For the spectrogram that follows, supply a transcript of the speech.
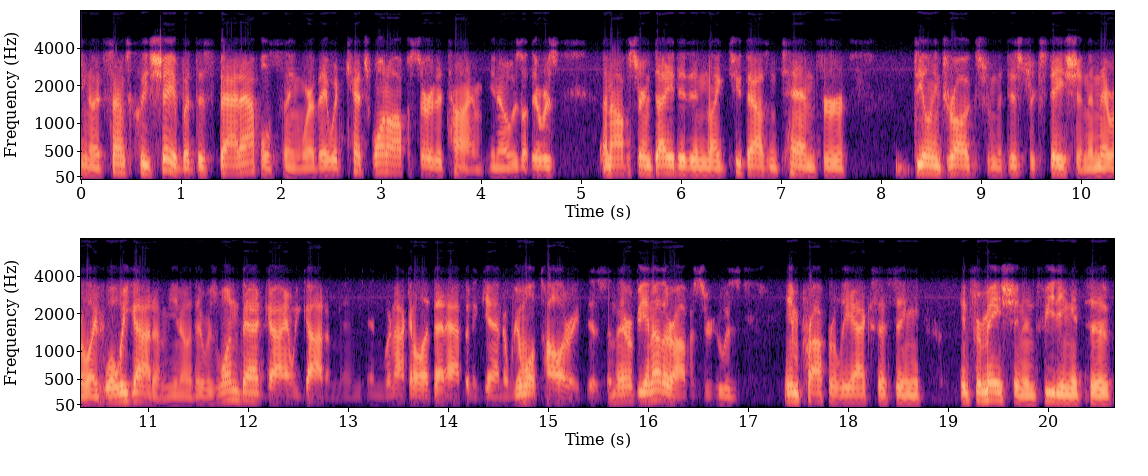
you know, it sounds cliche, but this bad apples thing where they would catch one officer at a time. You know, was, there was an officer indicted in like 2010 for dealing drugs from the district station, and they were like, "Well, we got him." You know, there was one bad guy, and we got him, and, and we're not going to let that happen again, and we won't tolerate this. And there would be another officer who was improperly accessing information and feeding it to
